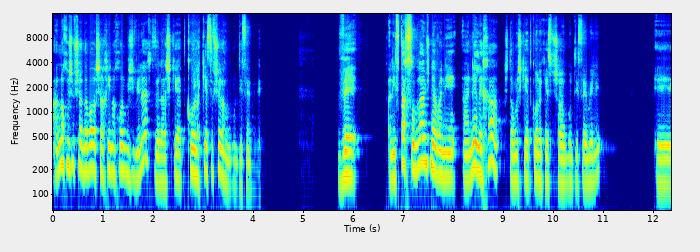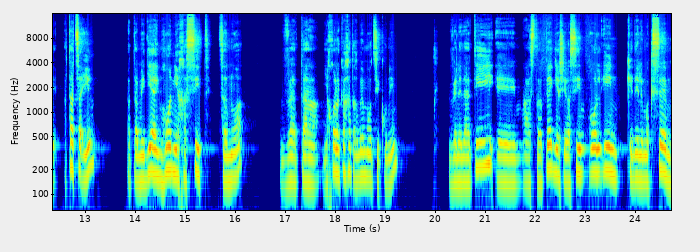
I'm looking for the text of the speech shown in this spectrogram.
אני לא חושב שהדבר שהכי נכון בשבילך זה להשקיע את כל הכסף שלך ב multi family. ואני אפתח סוגריים שנייה ואני אענה לך שאתה משקיע את כל הכסף שלך ב multi family. אתה צעיר, אתה מגיע עם הון יחסית צנוע, ואתה יכול לקחת הרבה מאוד סיכונים, ולדעתי האסטרטגיה של לשים all in כדי למקסם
